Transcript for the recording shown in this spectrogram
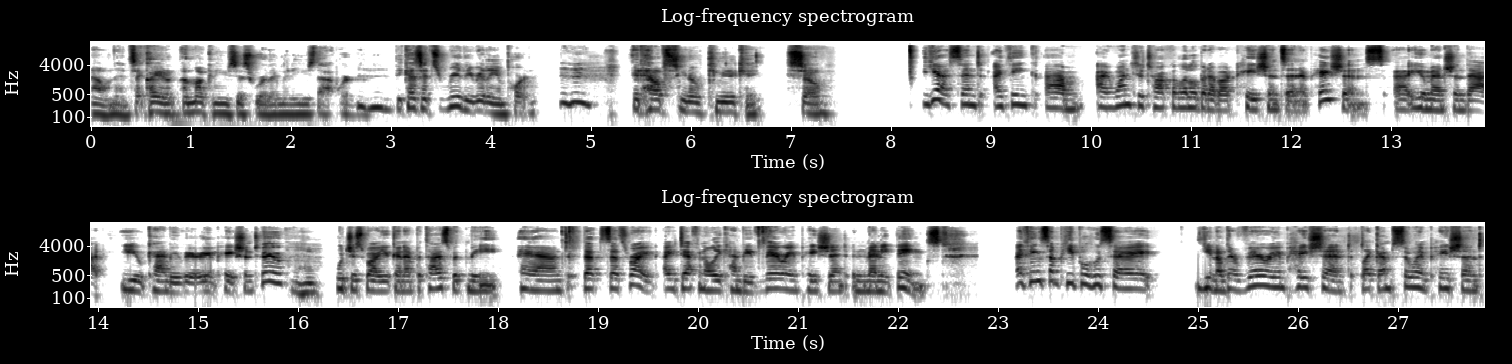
now and then. Say, okay, I'm not going to use this word, I'm going to use that word. Mm-hmm. Because it's really, really important. Mm-hmm. It helps, you know, communicate. So, yes, and I think um, I want to talk a little bit about patience and impatience. Uh, you mentioned that you can be very impatient too, mm-hmm. which is why you can empathize with me, and that's that's right. I definitely can be very impatient in many things. I think some people who say, you know, they're very impatient, like I'm so impatient.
